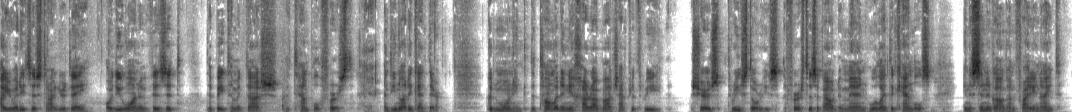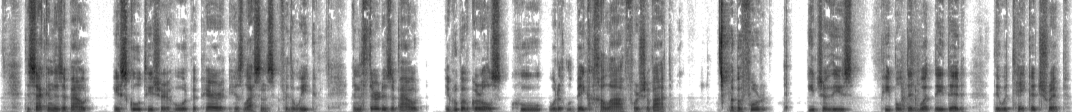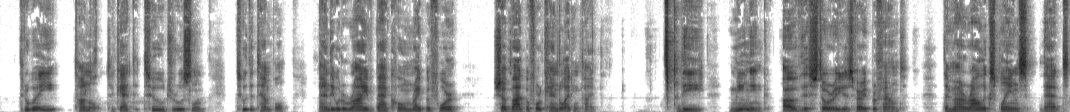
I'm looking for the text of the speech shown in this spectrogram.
Are you ready to start your day? Or do you want to visit the Beit HaMikdash, the temple first? And do you know how to get there? Good morning. The Talmud in Yechar chapter 3, shares three stories. The first is about a man who will light the candles in a synagogue on Friday night. The second is about a school teacher who would prepare his lessons for the week. And the third is about a group of girls who would bake challah for Shabbat. But before each of these people did what they did, they would take a trip through a tunnel to get to Jerusalem, to the temple, and they would arrive back home right before Shabbat, before candlelighting time. The meaning of this story is very profound. The Maharal explains that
